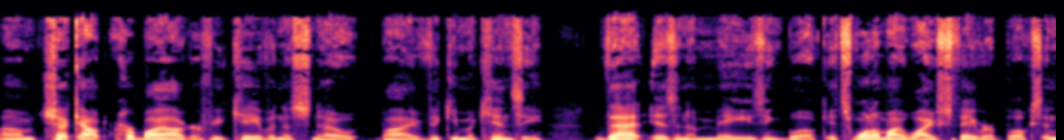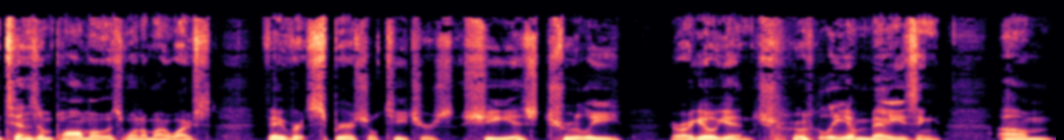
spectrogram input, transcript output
Um, check out her biography, Cave in the Snow, by Vicki McKenzie. That is an amazing book. It's one of my wife's favorite books, and Tenzin Palmo is one of my wife's favorite spiritual teachers. She is truly, here I go again, truly amazing. Um,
